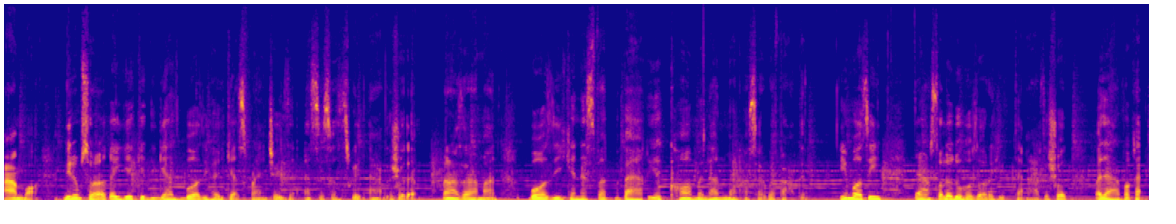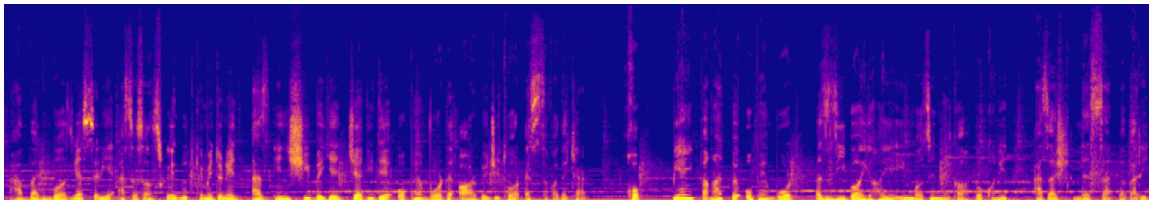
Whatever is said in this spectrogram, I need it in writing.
اما میریم سراغ یکی دیگه از بازی هایی که از فرانچایز Assassin's Creed عرضه شده. به نظر من بازی که نسبت به بقیه کاملا منحصر به فرده. این بازی در سال 2017 عرضه شد و در واقع اولین بازی از سری Assassin's Creed بود که می‌دونید از این شیوه جدید اوپن ورد RPG تور استفاده کرد. خب بیایید فقط به اوپن ورد و زیبایی های این بازی نگاه بکنید ازش لذت ببرید.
